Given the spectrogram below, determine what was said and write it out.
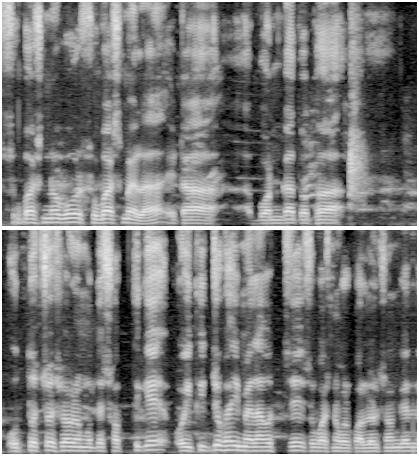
সুভাষনগর সুভাষ মেলা, এটা বনগা তথা উত্তর চব্বিশ পরগনার মধ্যে সবথেকে ঐতিহ্যবাহী মেলা হচ্ছে সুভাষনগর কল্যাণ সংঘের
